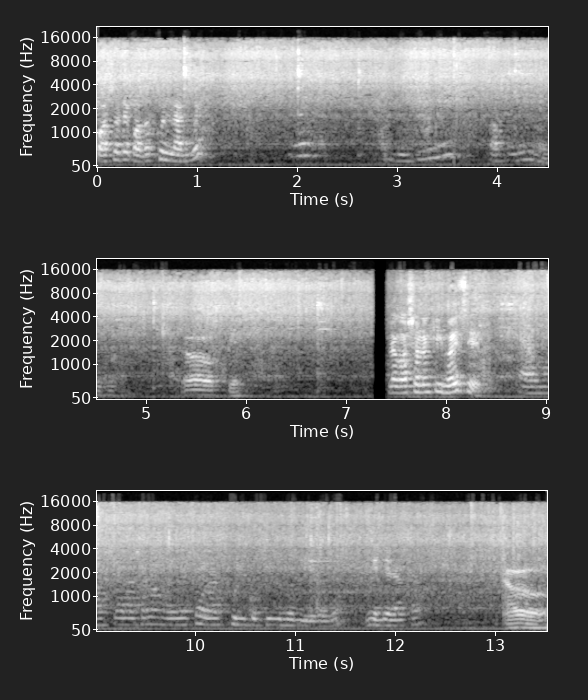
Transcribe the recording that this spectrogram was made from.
কষাতে কতক্ষণ লাগবে? ওকে। কষানো কি হয়েছে? মশলা কষানো হয়ে গেছে এবার ফুলকপিগুলো দিয়ে দেবো ভেজে রাখা। ও।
